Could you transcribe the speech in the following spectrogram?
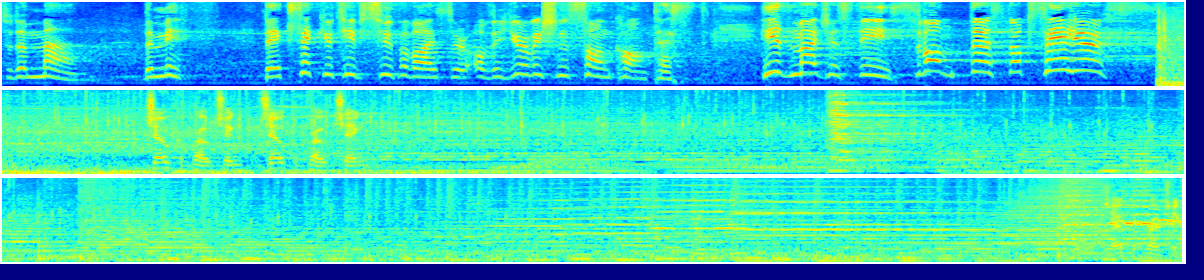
to the man, the myth, the executive supervisor of the Eurovision Song Contest, His Majesty Svante Stockselius. Joke approaching. Joke approaching. Joke approaching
